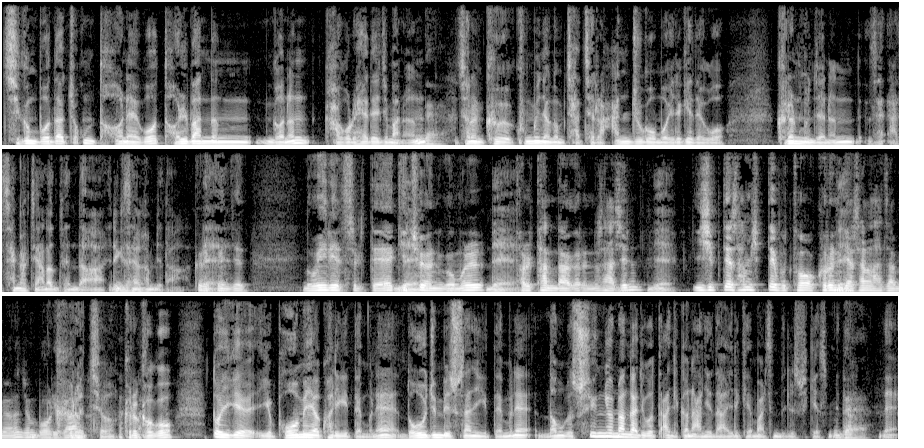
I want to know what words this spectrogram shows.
지금보다 조금 더 내고 덜 받는 거는 각오를 해야 되지만은 네. 저는 그 국민연금 자체를 안 주고 뭐 이렇게 되고 그런 문제는 생각지 않아도 된다 이렇게 네. 생각합니다. 그러니까 네. 이제 노인이 됐을 때 네. 기초연금을 네. 덜 탄다 그러는 사실 네. 20대 30대부터 그런 네. 계산을 하자면 좀 머리가 그렇죠. 그럴 거고 또 이게 이게 보험의 역할이기 때문에 노후 준비 수단이기 때문에 너무 그 수익률만 가지고 따질 건 아니다 이렇게 말씀드릴 수 있겠습니다. 네. 네.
